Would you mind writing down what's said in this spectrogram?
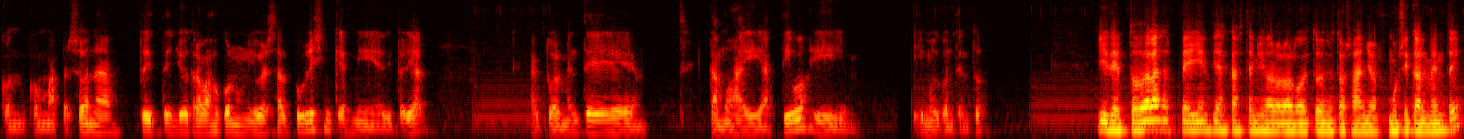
con, más personas. Yo trabajo con Universal Publishing, que es mi editorial. Actualmente estamos ahí activos y, y muy contentos. Y de todas las experiencias que has tenido a lo largo de todos estos años musicalmente,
